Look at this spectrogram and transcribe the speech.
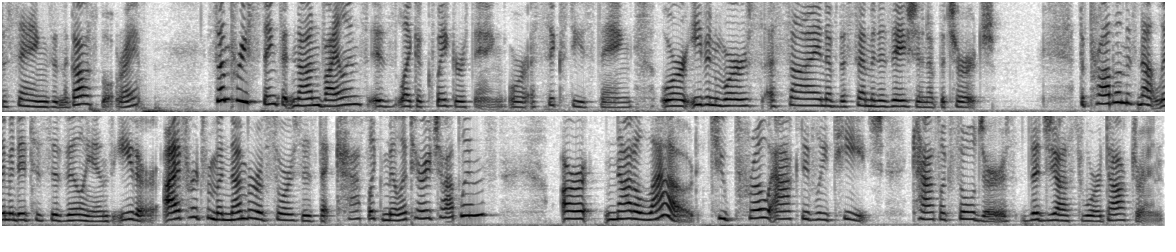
the sayings in the gospel, right? Some priests think that nonviolence is like a Quaker thing, or a 60s thing, or even worse, a sign of the feminization of the church. The problem is not limited to civilians either. I've heard from a number of sources that Catholic military chaplains are not allowed to proactively teach Catholic soldiers the just war doctrine.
